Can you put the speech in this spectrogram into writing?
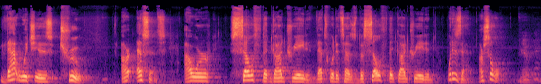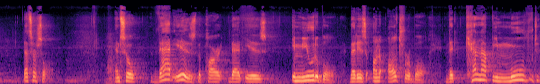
that which is true, our essence, our self that God created, that's what it says, the self that God created. What is that? Our soul. Yep. That's our soul. And so that is the part that is immutable, that is unalterable, that cannot be moved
